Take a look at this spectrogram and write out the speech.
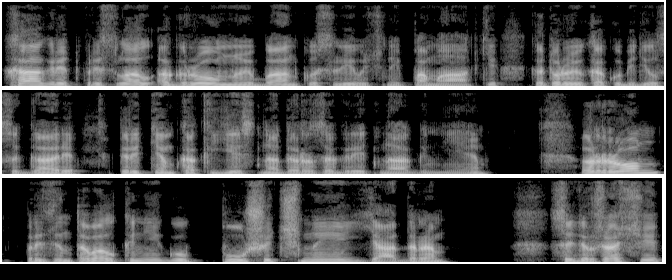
Хагрид прислал огромную банку сливочной помадки, которую, как убедился Гарри, перед тем, как есть, надо разогреть на огне. Рон презентовал книгу «Пушечные ядра», содержащие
